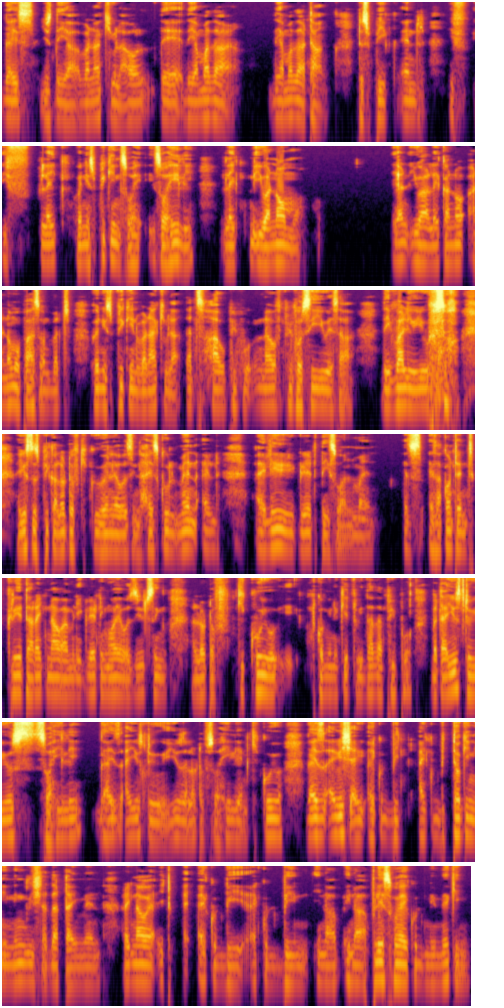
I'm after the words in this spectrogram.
guys use their vernacular or their their mother their mother tongue to speak. And if if like when you speak in Swah- swahili like you are normal you are like a, no, a normal person but when you speak in vernacular that's how people now people see you as a they value you. So i used to speak a lot of kiku when i was in high school. Man and i really regret this one man. As as a content creator right now i'm regretting why i was using a lot of kikuyu to communicate with other people. But i used to use swahili guys i used to use a lot of swahili and kikuyu. Guys i wish i, I could be i could be talking in english at that time man. Right now it I, I could be i could be in, in a in a place where i could be making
